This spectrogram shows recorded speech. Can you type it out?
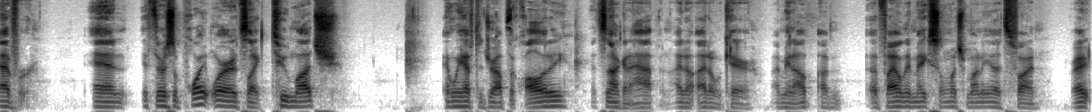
ever. And if there's a point where it's like too much, and we have to drop the quality, it's not going to happen. I don't. I don't care. I mean, I'll, I'm, if I only make so much money, that's fine, right?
